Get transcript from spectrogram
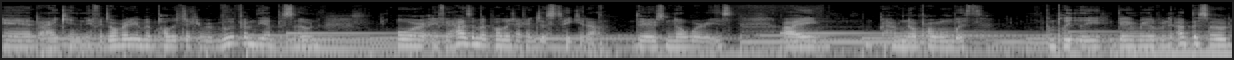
and I can, if it's already been published, I can remove from the episode, or if it hasn't been published, I can just take it out. There's no worries. I have no problem with completely getting rid of an episode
